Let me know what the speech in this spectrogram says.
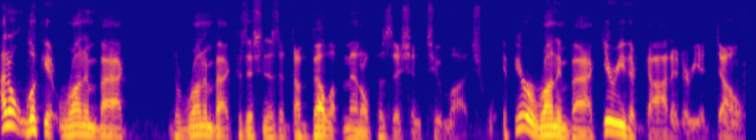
I don't look at running back the running back position is a developmental position too much. If you're a running back, you're either got it or you don't.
